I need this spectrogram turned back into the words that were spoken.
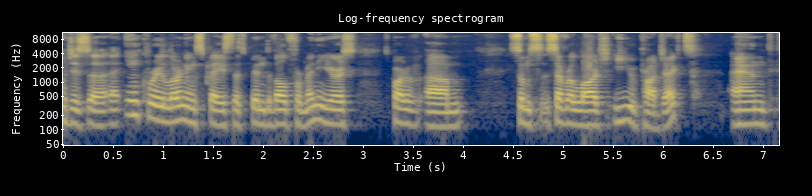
which is an inquiry learning space that's been developed for many years. It's part of um, some several large EU projects. And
